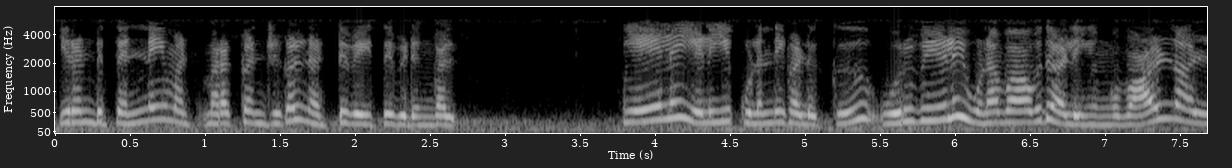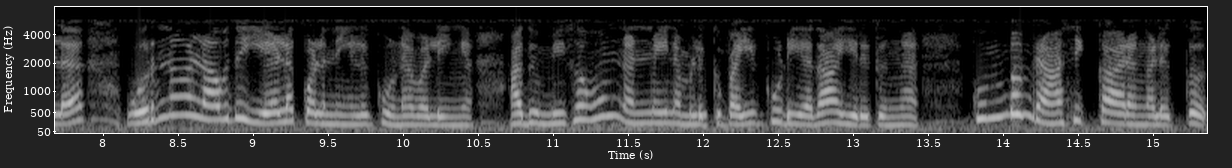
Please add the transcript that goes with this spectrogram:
இரண்டு தென்னை மரக்கன்றுகள் நட்டு வைத்து விடுங்கள். ஏழை எளிய குழந்தைகளுக்கு ஒருவேளை உணவாவது அழியுங்க. வாழ்நாளில் ஒரு நாளாவது ஏழை குழந்தைங்களுக்கு உணவழிங்க அது மிகவும் நன்மை நம்மளுக்கு பயக்கூடியதாக இருக்குங்க. கும்பம் ராசிக்காரங்களுக்கு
